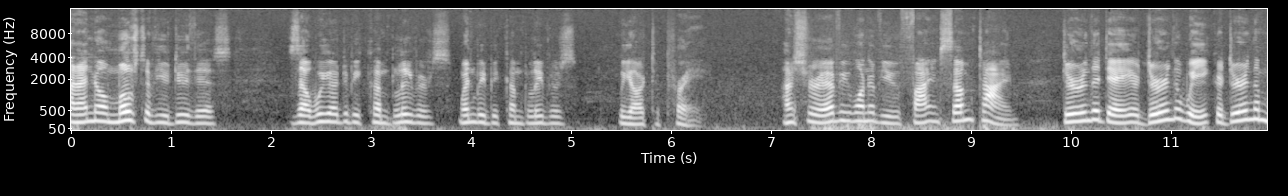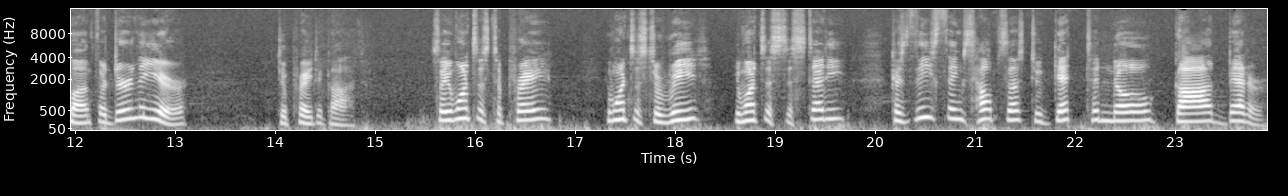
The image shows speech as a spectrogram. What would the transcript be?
and I know most of you do this, is that we are to become believers. When we become believers, we are to pray. I'm sure every one of you finds some time during the day or during the week or during the month or during the year to pray to God. So he wants us to pray. He wants us to read. He wants us to study because these things helps us to get to know God better,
